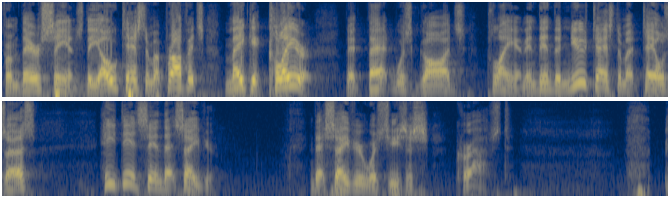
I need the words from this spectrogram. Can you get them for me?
from their sins. The Old Testament prophets make it clear that that was God's plan. And then the New Testament tells us He did send that Savior. That Savior was Jesus Christ.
